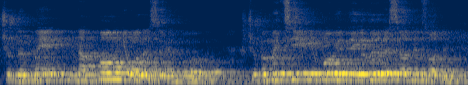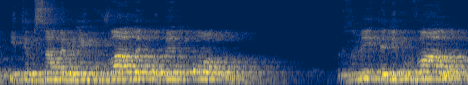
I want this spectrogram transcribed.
Щоб ми наповнювалися любов'ю, щоб ми цією любов'ю ділилися один з одним і тим самим лікували один одного. Розумієте, лікували.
